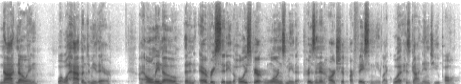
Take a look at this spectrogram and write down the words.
not knowing what will happen to me there? I only know that in every city the Holy Spirit warns me that prison and hardship are facing me. Like, what has gotten into you, Paul?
